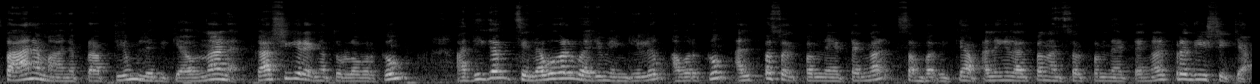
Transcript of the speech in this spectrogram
സ്ഥാനമാനപ്രാപ്തിയും ലഭിക്കാവുന്നതാണ്. കാർഷിക രംഗത്തുള്ളവർക്കും അധികം ചിലവുകൾ വരുമെങ്കിലും അവർക്കും അല്പസ്വല്പം നേട്ടങ്ങൾ സംഭവിക്കാം. അല്ലെങ്കിൽ അല്പസ്വല്പം നേട്ടങ്ങൾ പ്രതീക്ഷിക്കാം.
